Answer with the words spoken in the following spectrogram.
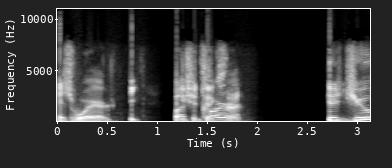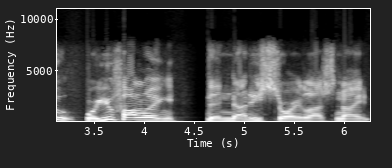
It's weird. But you should Carter, fix that. Did you were you following the nutty story last night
